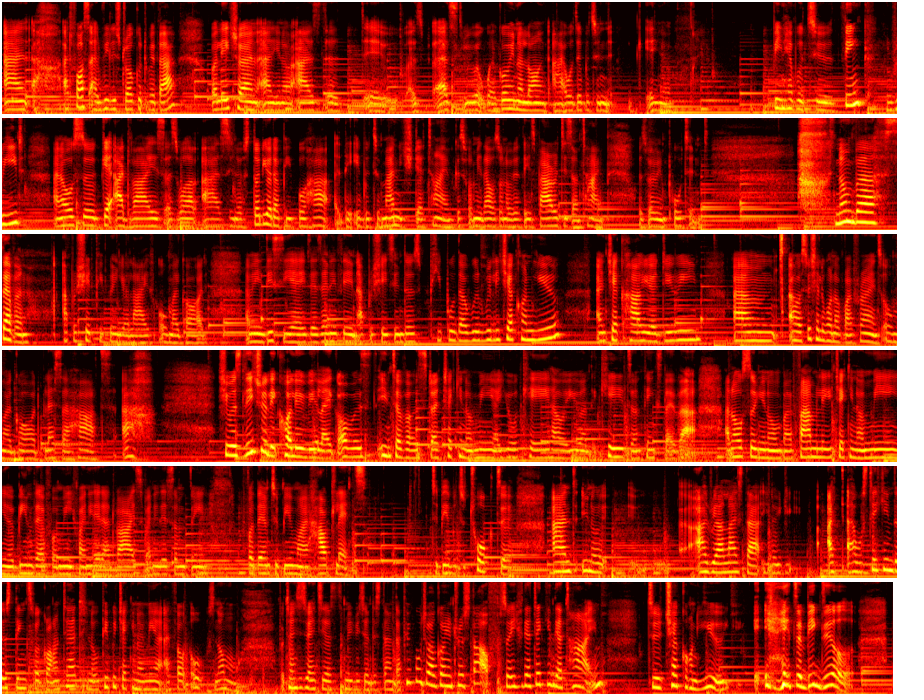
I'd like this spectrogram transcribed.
And uh, at first, I really struggled with that, but later on, uh, you know, as the, the as as we were, were going along, I was able to, you know being able to think, read and also get advice as well as you know study other people how they're able to manage their time because for me that was one of the things. Priorities and time was very important. Number seven appreciate people in your life. Oh my god. I mean this year if there's anything appreciating those people that will really check on you and check how you're doing um oh, especially one of my friends. Oh my god bless her heart. Ah she was literally calling me like almost intervals, start checking on me. Are you okay? How are you and the kids and things like that. And also, you know, my family checking on me, you know, being there for me if I needed advice, if I needed something, for them to be my outlet, to be able to talk to. And, you know, I realized that, you know, you, I, I was taking those things for granted. You know, people checking on me, I felt, oh, it's normal for 2020 is maybe to understand that people who are going through stuff. So if they're taking their time to check on you, it's a big deal.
